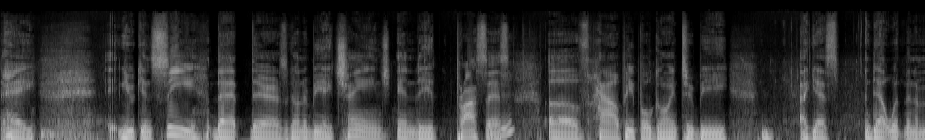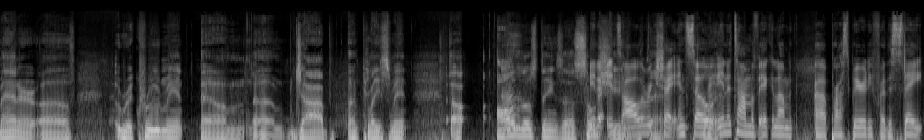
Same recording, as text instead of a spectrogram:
hey, you can see that there's going to be a change in the process mm-hmm. of how people going to be, I guess, dealt with in a manner of recruitment, um, um, job placement, uh, all of those things are associated. It, it's all a ricochet. And so, right. in a time of economic uh, prosperity for the state,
